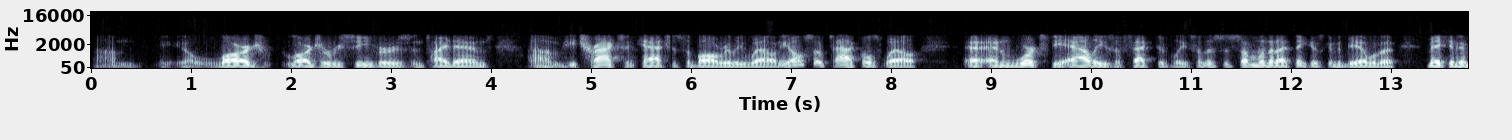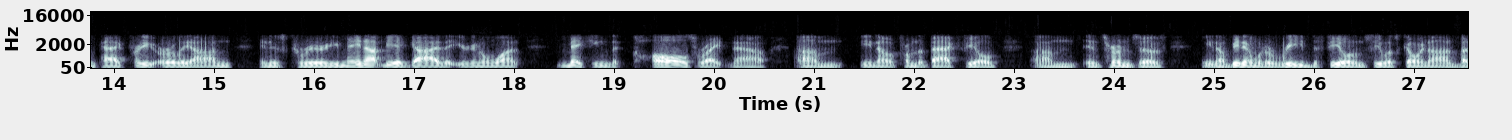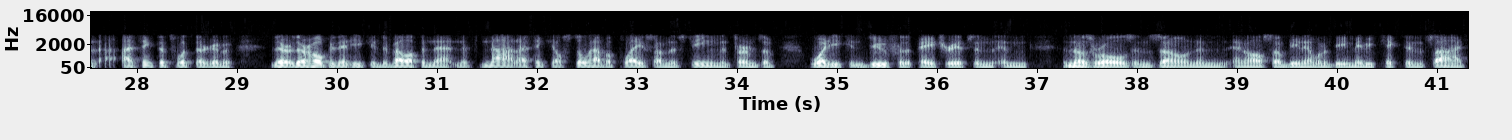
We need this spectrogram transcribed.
um, you know large larger receivers and tight ends. Um, he tracks and catches the ball really well, and he also tackles well and, works the alleys effectively. So this is someone that I think is going to be able to make an impact pretty early on in his career. He may not be a guy that you're going to want making the calls right now, um, you know, from the backfield um, in terms of, you know, being able to read the field and see what's going on. But I think that's what they're going to, they're, they're hoping that he can develop in that. And if not, I think he'll still have a place on this team in terms of what he can do for the Patriots and, and, in those roles in zone and, and also being able to be maybe kicked inside.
